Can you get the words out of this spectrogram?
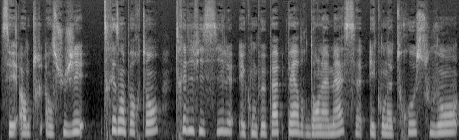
C'est un, un sujet très important, très difficile et qu'on peut pas perdre dans la masse et qu'on a trop souvent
